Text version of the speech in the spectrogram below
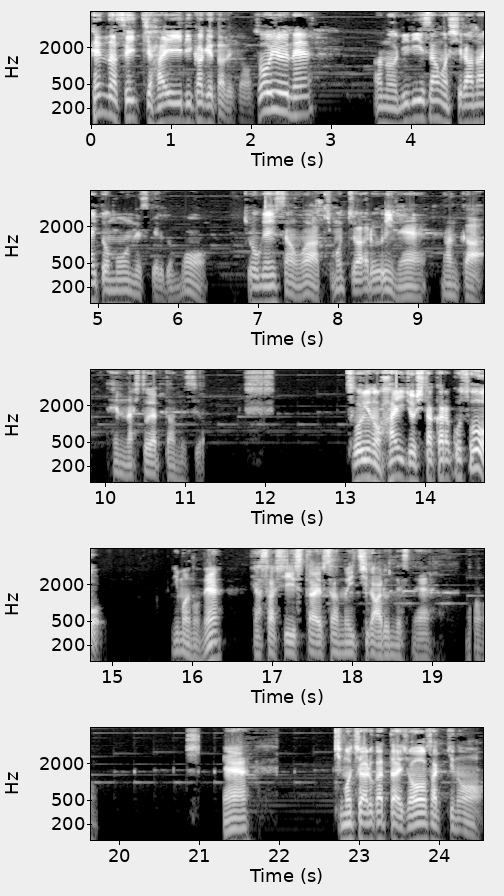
変なスイッチ入りかけたでしょ。そういうね、あの、リリーさんは知らないと思うんですけれども、狂言師さんは気持ち悪いね、なんか変な人やったんですよ。そういうのを排除したからこそ、今のね、優しいスタイフさんの位置があるんですね。うん、ね気持ち悪かったでしょ？さっきの、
